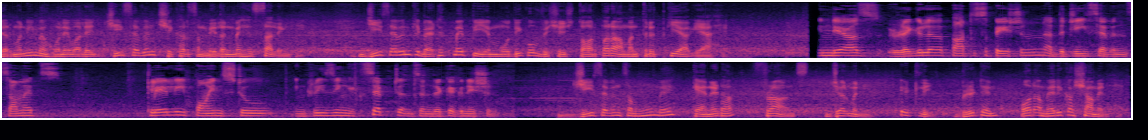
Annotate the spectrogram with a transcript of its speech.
जर्मनी में होने वाले जी सेवन शिखर सम्मेलन में हिस्सा लेंगे जी सेवन की बैठक में पीएम मोदी को विशेष तौर पर आमंत्रित किया गया है India's regular participation at the G7 summits clearly points to increasing acceptance and recognition. G7 समूह में Canada, France, Germany, Italy, Britain और अमेरिका शामिल हैं।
